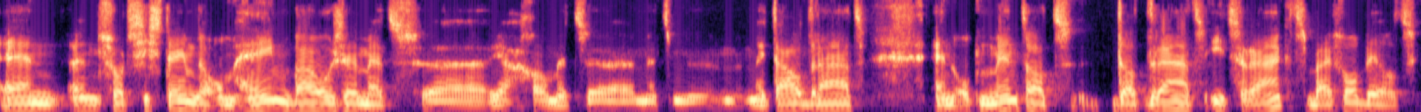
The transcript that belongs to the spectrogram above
En een soort systeem daaromheen bouwen ze met, uh, ja, gewoon met, uh, met metaaldraad. En op het moment dat dat draad iets raakt, bijvoorbeeld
